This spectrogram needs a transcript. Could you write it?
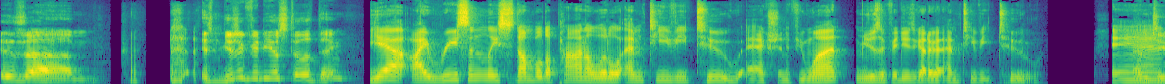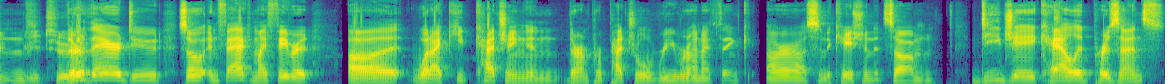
Is um is music video still a thing? Yeah, I recently stumbled upon a little MTV2 action. If you want music videos, you got to go to MTV2. And MTV2. they're there, dude. So, in fact, my favorite, uh, what I keep catching, and they're on perpetual rerun, I think, or uh, syndication. It's um, DJ Khaled presents,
